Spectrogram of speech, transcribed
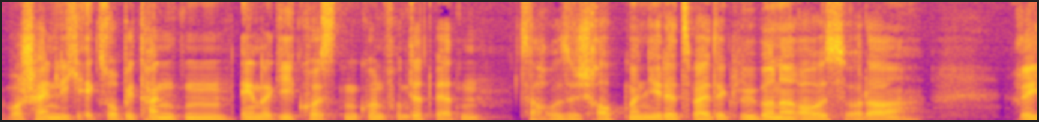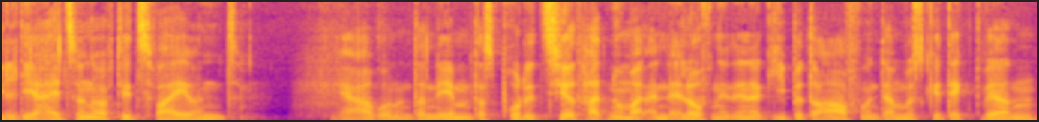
wahrscheinlich exorbitanten Energiekosten konfrontiert werden. Zu Hause schraubt man jede zweite Glühbirne raus oder regelt die Heizung auf die zwei und ja, aber ein Unternehmen, das produziert, hat nun mal einen laufenden Energiebedarf und der muss gedeckt werden.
